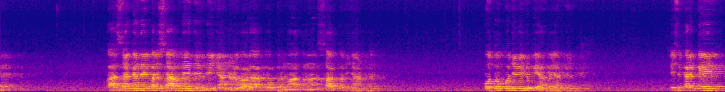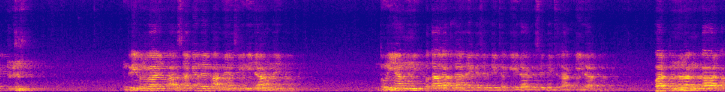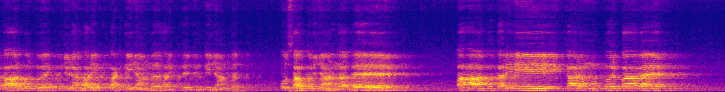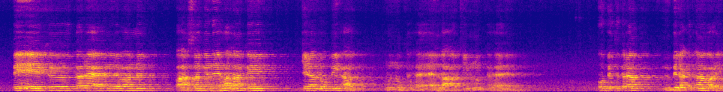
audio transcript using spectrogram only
ਆਸਾ ਕਹਿੰਦੇ, ਪਰ ਸਭ ਦੇ ਦਿਲ ਦੀ ਜਾਣਨ ਵਾਲਾ ਉਹ ਪ੍ਰਮਾਤਮਾ ਸਭ ਕੁਝ ਜਾਣਦਾ ਹੈ। ਉਹ ਤੋਂ ਕੁਝ ਵੀ ਲੁਕਿਆ ਹੋਇਆ ਨਹੀਂ ਇਸ ਕਰਕੇ ਗਰੀਬ ਨਵਾਜ ਕਹਿੰਦੇ, ਭਾਵੇਂ ਅਸੀਂ ਨਹੀਂ ਜਾਣਦੇ, ਦੁਨੀਆ ਨੂੰ ਨਹੀਂ ਪਤਾ ਲੱਗਦਾ ਹੈ ਕਿਸੇ ਦੀ ਠੱਗੀ ਦਾ, ਕਿਸੇ ਦੀ ਚਲਾਕੀ ਦਾ। ਪਰ ਨਿਰੰਕਾਰ ਅਕਾਲ ਪੁਰਖ ਵੈਗੁਰੂ ਜਿਹੜਾ ਹਰ ਇੱਕ ਘਟਦੀ ਜਾਣਦਾ, ਹਰ ਇੱਕ ਦੇ ਦਿਲ ਦੀ ਜਾਣਦਾ, ਉਹ ਸਭ ਕੁਝ ਜਾਣਦਾ ਹੈ। ਪਾਪ ਕਰੇ ਕਰ ਮੁਕਰ ਪਾਵੇ। ਭੇਖ ਕਰੈ ਨਿਰਵਨ ਪਾਸਾ ਕਹਿੰਦੇ ਹਾਲਾਂਕਿ ਜਿਹੜਾ ਲੋਭੀ ਆ ਮਨੁੱਖ ਹੈ, ਲਾਲਚੀ ਮਨੁੱਖ ਹੈ, ਉਹ ਬਿਤਕਰਾ ਬਿਰਕਤਾਂ ਵਾਲੇ।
